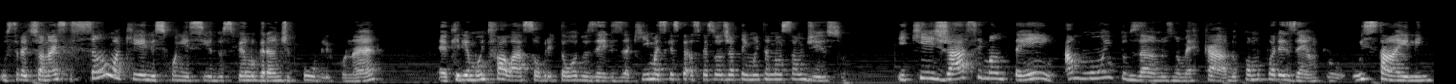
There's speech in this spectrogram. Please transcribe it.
os tradicionais que são aqueles conhecidos pelo grande público, né? Eu queria muito falar sobre todos eles aqui, mas que as pessoas já têm muita noção disso. E que já se mantém há muitos anos no mercado, como, por exemplo, o styling,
